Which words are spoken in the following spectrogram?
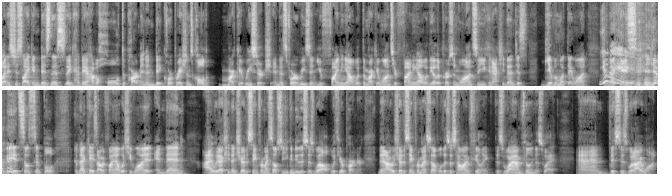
But it's just like in business, they have, they have a whole department in big corporations called market research. And it's for a reason. You're finding out what the market wants. You're finding out what the other person wants. So you can actually then just give them what they want. So in that case, yummy, it's so simple. In that case, I would find out what she wanted and then I would actually then share the same for myself. So you can do this as well with your partner. Then I would share the same for myself. Well, this is how I'm feeling. This is why I'm feeling this way. And this is what I want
